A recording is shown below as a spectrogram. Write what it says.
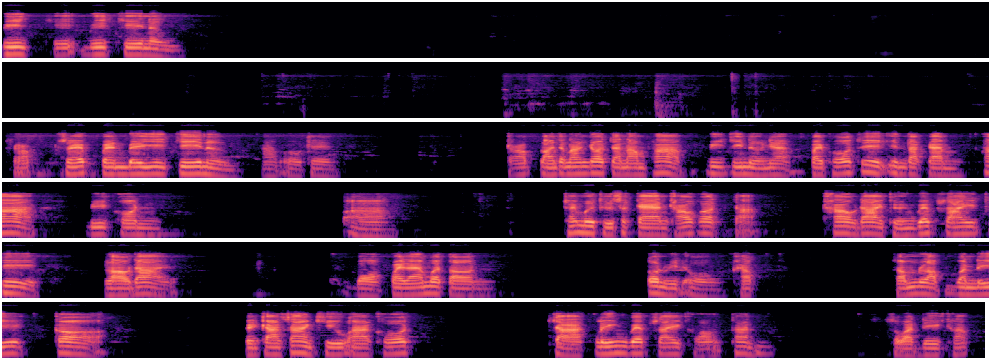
bg bg ง ครับเซฟเป็น bg หนึ่งครับโอเคครับหลังจากนั้นก็จะนำภาพ BG1 เนี่ย ไปโพสที่ Instagram ถ้ามีคนใช้มือถือสแกนเขาก็จะเข้าได้ถึงเว็บไซต์ที่เราได้ บอกไปแล้วเมื่อตอนต้นวิดีโอครับสำหรับวันนี้ ก็เป็นการสร้าง QR Code จากลิงก์เว็บไซต์ของท่าน สวัสดีครับ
